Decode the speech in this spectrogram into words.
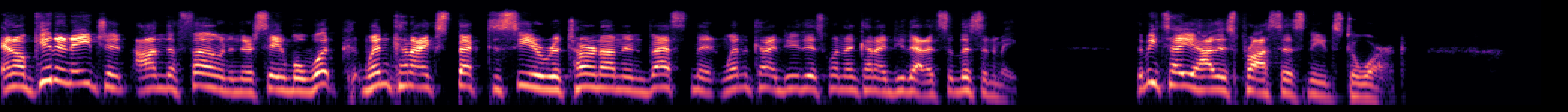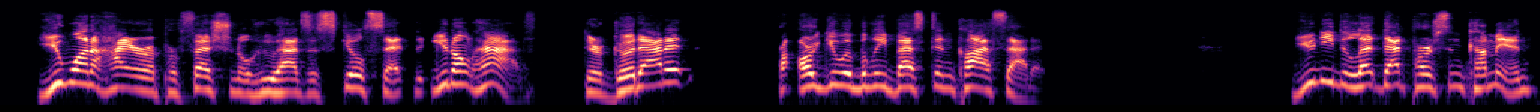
And I'll get an agent on the phone and they're saying, Well, what when can I expect to see a return on investment? When can I do this? When can I do that? I said, Listen to me. Let me tell you how this process needs to work. You want to hire a professional who has a skill set that you don't have. They're good at it, arguably best in class at it. You need to let that person come in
